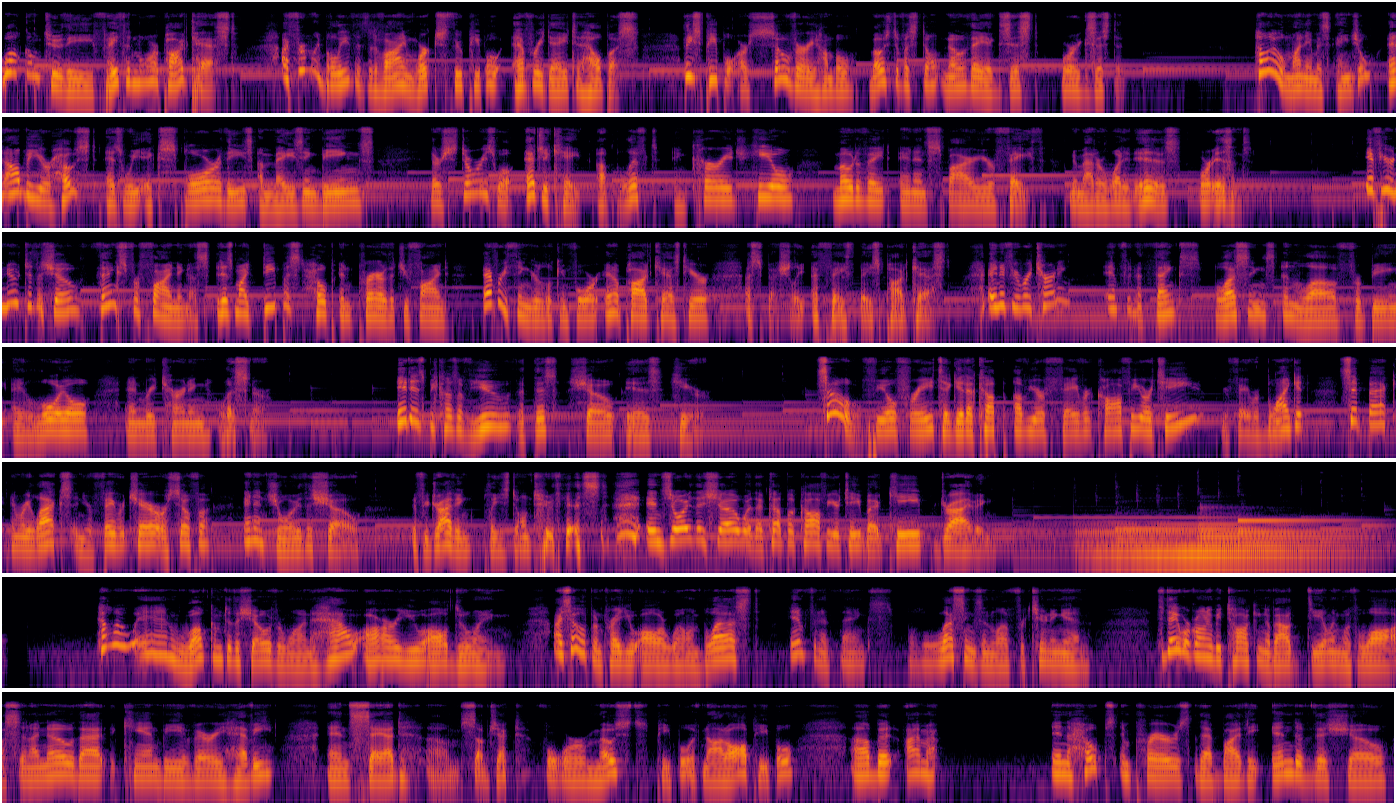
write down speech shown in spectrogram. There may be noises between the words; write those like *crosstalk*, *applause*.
Welcome to the Faith and More podcast. I firmly believe that the divine works through people every day to help us. These people are so very humble, most of us don't know they exist or existed. Hello, my name is Angel, and I'll be your host as we explore these amazing beings. Their stories will educate, uplift, encourage, heal, motivate, and inspire your faith, no matter what it is or isn't. If you're new to the show, thanks for finding us. It is my deepest hope and prayer that you find everything you're looking for in a podcast here, especially a faith based podcast. And if you're returning, infinite thanks, blessings, and love for being a loyal and returning listener. It is because of you that this show is here. So feel free to get a cup of your favorite coffee or tea, your favorite blanket, sit back and relax in your favorite chair or sofa and enjoy the show. If you're driving, please don't do *laughs* this. enjoy the show with a cup of coffee or tea, but keep driving. Hello and welcome to the show, everyone. How are you all doing? I so hope and pray you all are well and blessed. Infinite thanks, blessings, and love for tuning in. Today we're going to be talking about dealing with loss, and I know that it can be a very heavy and sad um, subject for most people, if not all people. Uh, but I'm in hopes and prayers that by the end of this show,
